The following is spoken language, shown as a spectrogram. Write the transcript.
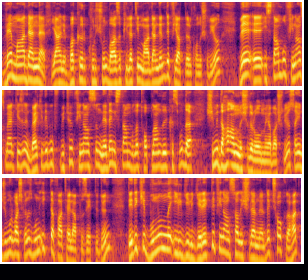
ve madenler yani bakır, kurşun, bazı platin madenlerin de fiyatları konuşuluyor. Ve e, İstanbul Finans Merkezi'nin belki de bu bütün finansın neden İstanbul'a toplandığı kısmı da şimdi daha anlaşılır olmaya başlıyor. Sayın Cumhurbaşkanımız bunu ilk defa telaffuz etti dün. Dedi ki bununla ilgili gerekli finansal işlemleri de çok rahat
